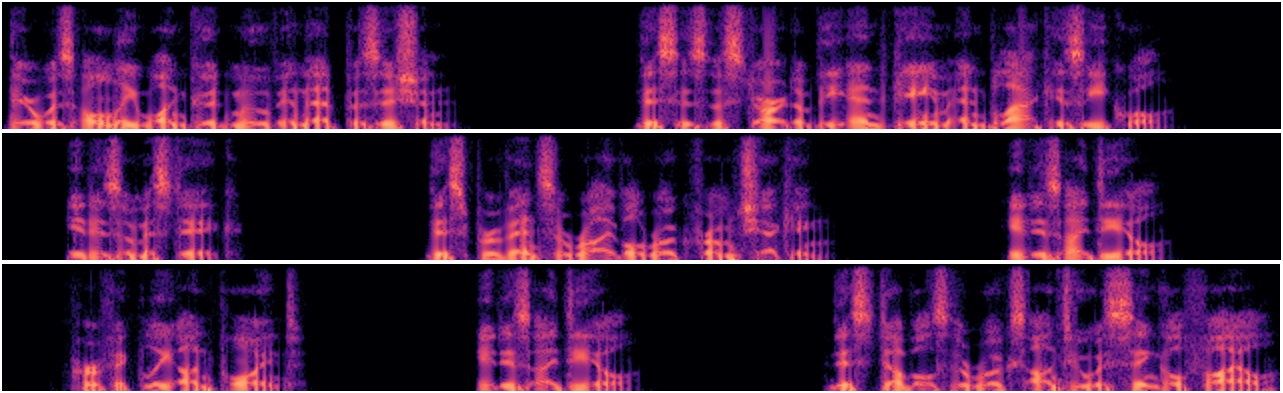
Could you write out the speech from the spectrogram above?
There was only one good move in that position. This is the start of the endgame and black is equal. It is a mistake. This prevents a rival rook from checking. It is ideal. Perfectly on point. It is ideal. This doubles the rooks onto a single file,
